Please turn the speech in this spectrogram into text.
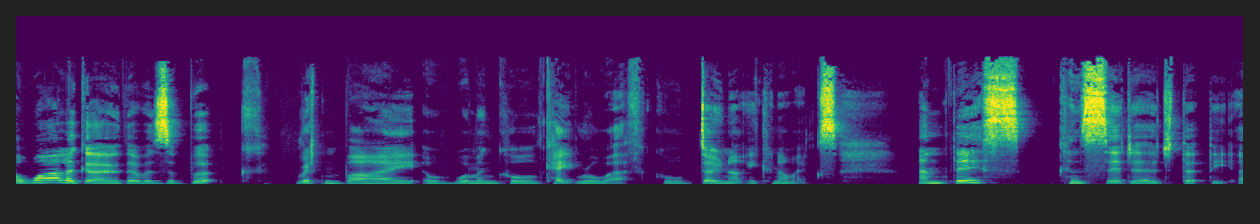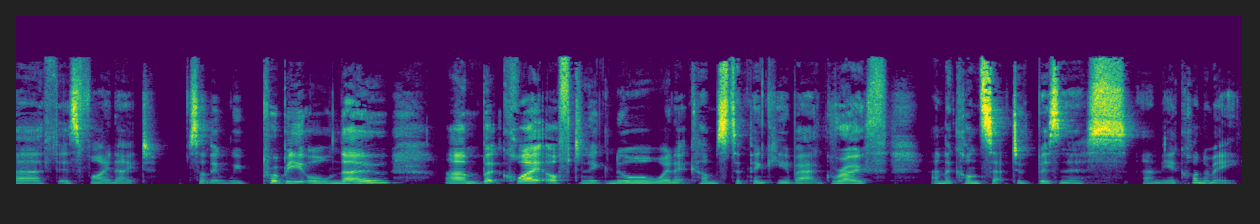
a while ago, there was a book written by a woman called Kate Raworth called Doughnut Economics. And this considered that the earth is finite, something we probably all know, um, but quite often ignore when it comes to thinking about growth and the concept of business and the economy.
